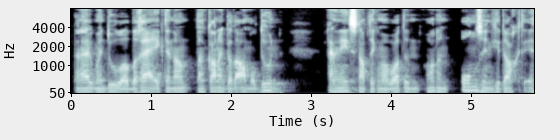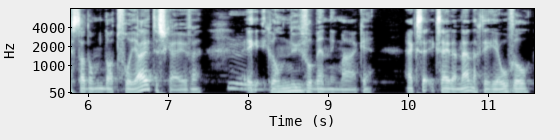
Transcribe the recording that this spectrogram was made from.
dan heb ik mijn doel wel bereikt en dan, dan kan ik dat allemaal doen. En ineens snapte ik, maar wat een, wat een onzingedachte is dat om dat voor je uit te schuiven. Hmm. Ik, ik wil nu verbinding maken. Ik zei, ik zei dat net nog tegen je, hoeveel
